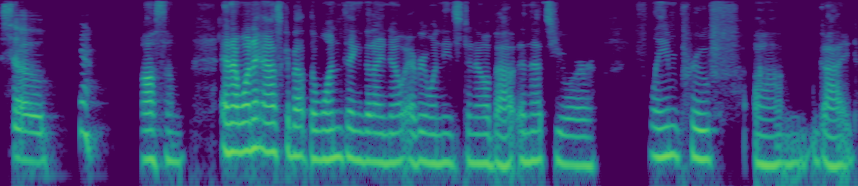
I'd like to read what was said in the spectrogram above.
So. Awesome. And I want to ask about the one thing that I know everyone needs to know about, and that's your flame proof um, guide.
